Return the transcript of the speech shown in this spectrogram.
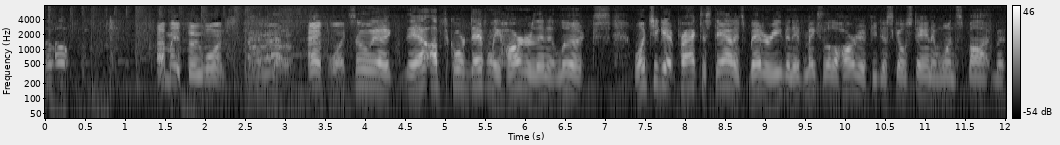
Oh, oh. I made it through once. Yeah, you got it. Halfway. So uh, the obstacle course definitely harder than it looks. Once you get practice down, it's better even if it makes it a little harder if you just go stand in one spot. But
